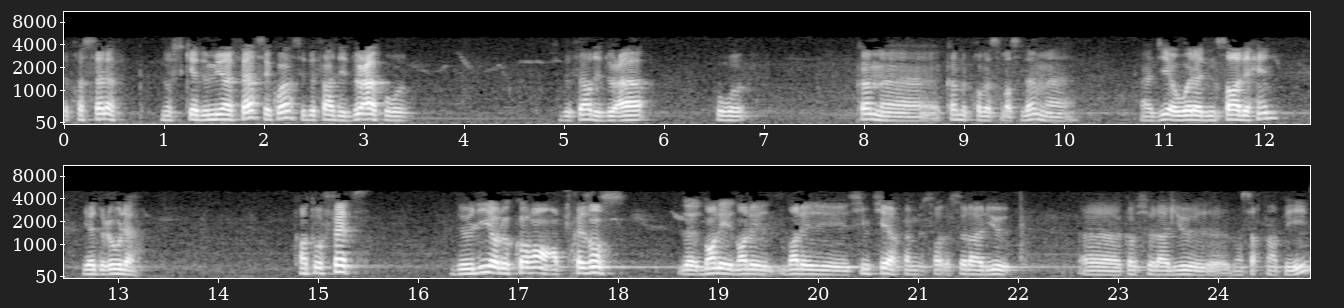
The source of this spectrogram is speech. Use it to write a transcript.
d'après Salaf. Donc ce qu'il y a de mieux à faire, c'est quoi? C'est de faire des du'a pour eux. C'est de faire des du'a pour eux. Comme, euh, comme le prophète sallallahu alayhi a dit waladin salihin yad'u Quant au fait de lire le Coran en présence dans les, dans les, dans les cimetières, comme cela a lieu, euh, comme cela a lieu euh, dans certains pays,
